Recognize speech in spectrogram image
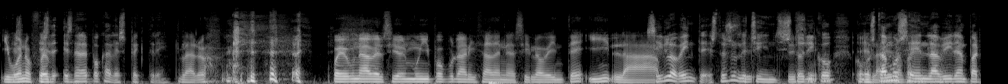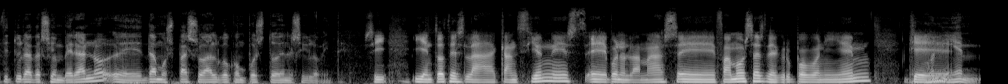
y bueno, fue... Es de, es de la época de Spectre. Claro. fue una versión muy popularizada en el siglo XX y la... Siglo XX, esto es un hecho histórico. Como estamos en la Biblia en partitura versión verano, eh, damos paso a algo compuesto en el siglo XX. Sí, y entonces la canción es, eh, bueno, la más eh, famosa es del grupo Bonnie M. Que Bonnie M,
